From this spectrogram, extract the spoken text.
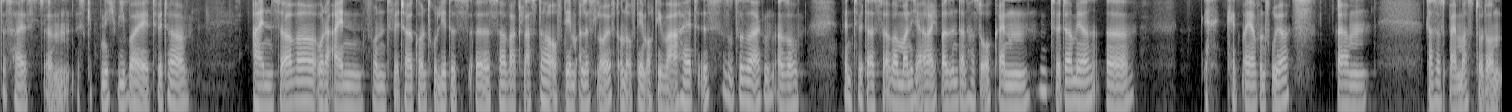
Das heißt, ähm, es gibt nicht wie bei Twitter einen Server oder ein von Twitter kontrolliertes äh, Server-Cluster, auf dem alles läuft und auf dem auch die Wahrheit ist, sozusagen. Also wenn Twitter-Server mal nicht erreichbar sind, dann hast du auch keinen Twitter mehr. Äh, kennt man ja von früher. Ähm, das ist bei Mastodon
